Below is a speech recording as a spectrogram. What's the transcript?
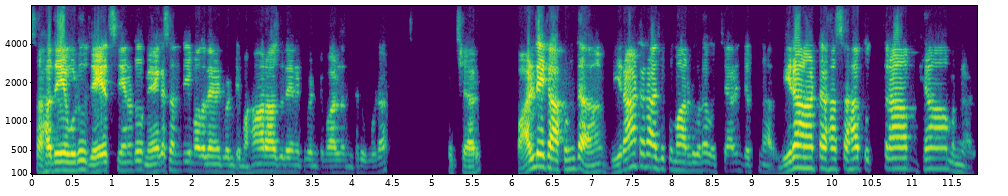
సహదేవుడు జయత్సేనుడు మేఘసంధి మొదలైనటువంటి మహారాజులైనటువంటి వాళ్ళందరూ కూడా వచ్చారు. వాళ్ళే కాకుండా విరాట రాజకుమారుడు కూడా వచ్చారని చెప్తున్నారు. విరాట సహ పుత్రాభ్యాం అన్నాడు.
